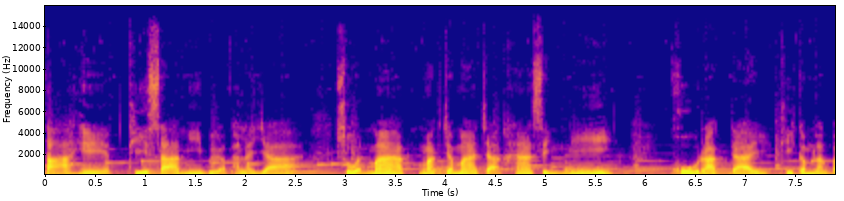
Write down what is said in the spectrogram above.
สาเหตุที่สามีเบื่อภรรยา ส่วนมากมักจะมาจาก 5 สิ่งนี้ คู่รักใดที่กำลังเผ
